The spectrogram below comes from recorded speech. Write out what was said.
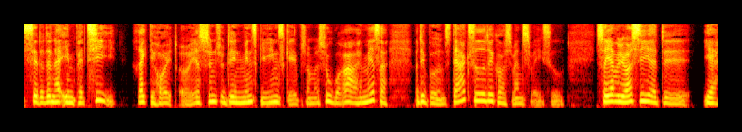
sætter den her empati rigtig højt, og jeg synes jo, det er en menneskelig egenskab, som er super rar at have med sig, og det er både en stærk side, det kan også være en svag side. Så jeg vil jo også sige, at øh, ja,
